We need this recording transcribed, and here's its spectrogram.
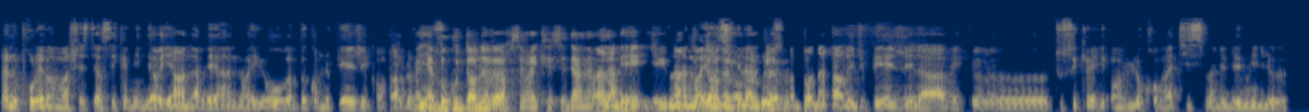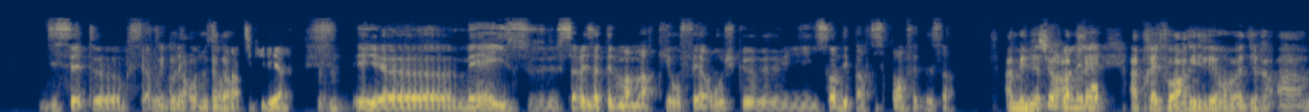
Là, le problème à Manchester, c'est que mine de rien, on avait un noyau un peu comme le PSG quand on parle de Bah, il y a beaucoup de turnover. C'est vrai que ces dernières Voilà. années, il y a eu On a un beaucoup de noyau turnover de la dans le club. Un on a parlé du PSG là, avec euh, tous ceux qui ont eu le chromatisme de 2017, euh, certes Oui, dans de des conditions particulières. Mhm. Et euh, mais ils, ça les a tellement marqués au fer rouge qu'ils s'en départissent pas en fait de ça. Ah, mais bien sûr. Dans Après, il faut arriver, on va dire, à,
